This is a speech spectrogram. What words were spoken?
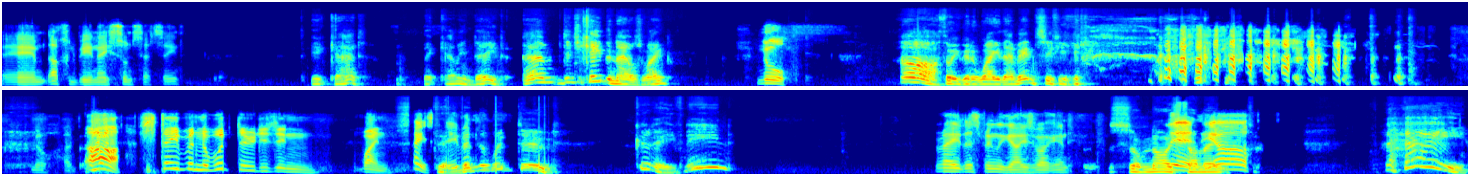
Um, that could be a nice sunset scene. It can. It can indeed. Um, did you keep the nails, Wayne? No, Oh, I thought you were going to weigh them in, see if you could. no. I, Ah, Stephen the Wood Dude is in. Wayne. hey, Stephen. the wood dude. Good evening. Right, let's bring the guys back in. Some nice There they comments. are. Hey,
